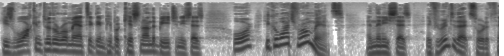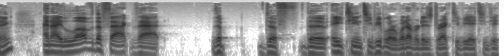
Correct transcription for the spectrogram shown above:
He's walking through the romantic thing, people are kissing on the beach, and he says, or you could watch romance. And then he says, if you're into that sort of thing, and I love the fact that the the the AT and T people or whatever it is, Directv, AT and T,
